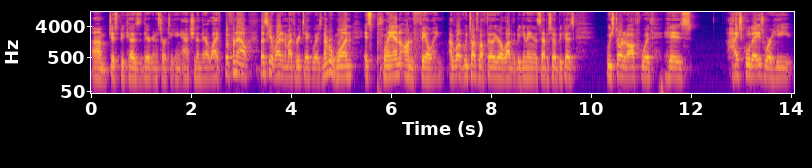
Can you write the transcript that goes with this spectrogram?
um, just because they're going to start taking action in their life. But for now, let's get right into my three takeaways. Number one is plan on failing. I love, we talked about failure a lot at the beginning of this episode because we started off with his high school days where he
